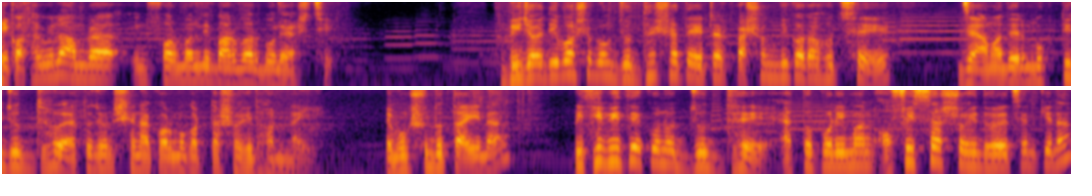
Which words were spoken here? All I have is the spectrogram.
এই কথাগুলো আমরা ইনফর্মালি বারবার বলে আসছি। বিজয় দিবস এবং যুদ্ধের সাথে এটার প্রাসঙ্গিকতা হচ্ছে যে আমাদের মুক্তিযুদ্ধেও এতজন সেনা কর্মকর্তা শহীদ হন নাই। এবং শুধু তাই না, পৃথিবীতে কোনো যুদ্ধে এত পরিমাণ অফিসার শহীদ হয়েছেন কিনা,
